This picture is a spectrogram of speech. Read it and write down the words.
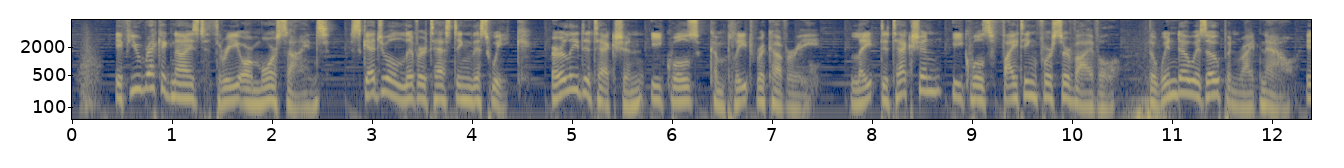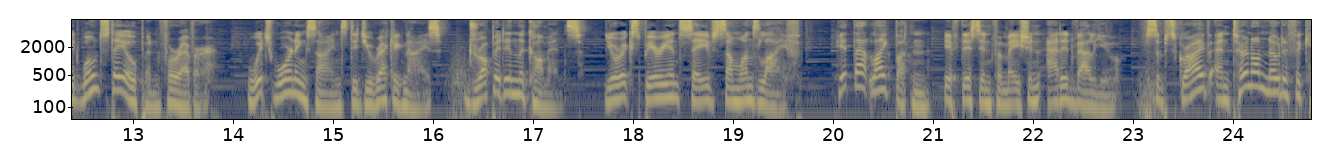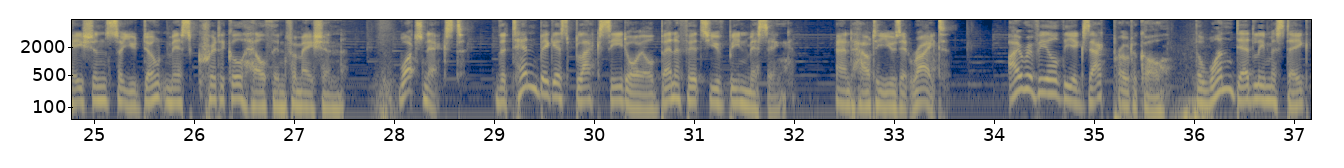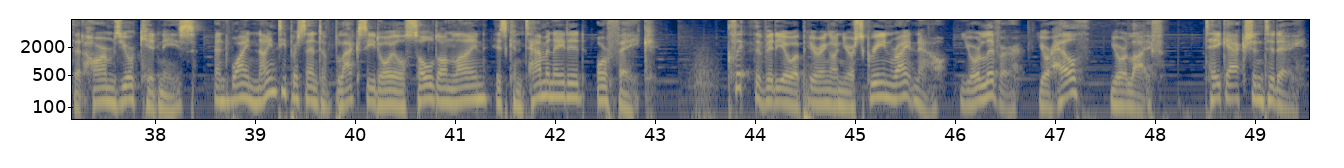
If you recognized three or more signs, schedule liver testing this week. Early detection equals complete recovery. Late detection equals fighting for survival. The window is open right now. It won't stay open forever. Which warning signs did you recognize? Drop it in the comments. Your experience saves someone's life. Hit that like button if this information added value. Subscribe and turn on notifications so you don't miss critical health information. Watch next. The 10 biggest black seed oil benefits you've been missing, and how to use it right. I reveal the exact protocol, the one deadly mistake that harms your kidneys, and why 90% of black seed oil sold online is contaminated or fake. Click the video appearing on your screen right now. Your liver, your health, your life. Take action today.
